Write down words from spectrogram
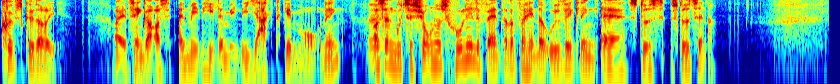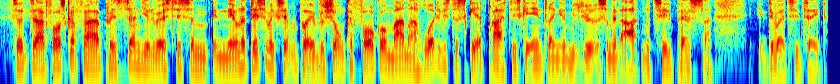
krybskytteri, og jeg tænker også almindelig, helt almindelig jagt gennem årene, ikke? Mm. Og så en mutation hos hundeelefanter, der forhindrer udvikling af stød, stødtænder. Så der er forskere fra Princeton University, som nævner det som eksempel på, at evolution kan foregå meget, meget hurtigt, hvis der sker drastiske ændringer i miljøet, som en art må tilpasse sig. Det var et citat.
